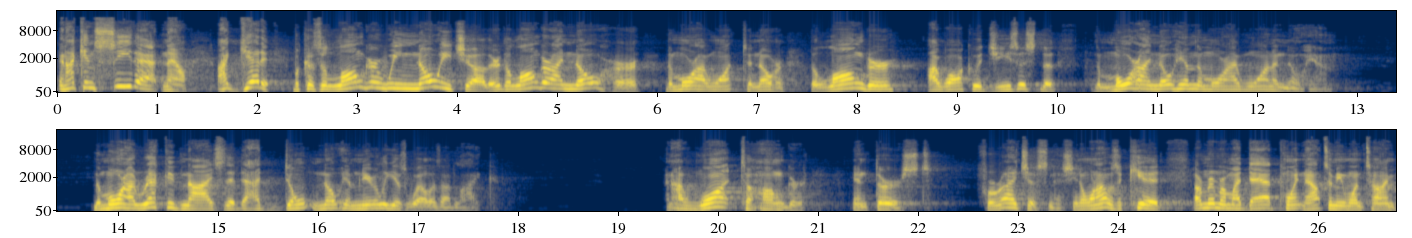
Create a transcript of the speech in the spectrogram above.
And I can see that now. I get it because the longer we know each other, the longer I know her, the more I want to know her. The longer I walk with Jesus, the, the more I know him, the more I want to know him. The more I recognize that I don't know him nearly as well as I'd like. And I want to hunger and thirst for righteousness. You know, when I was a kid, I remember my dad pointing out to me one time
